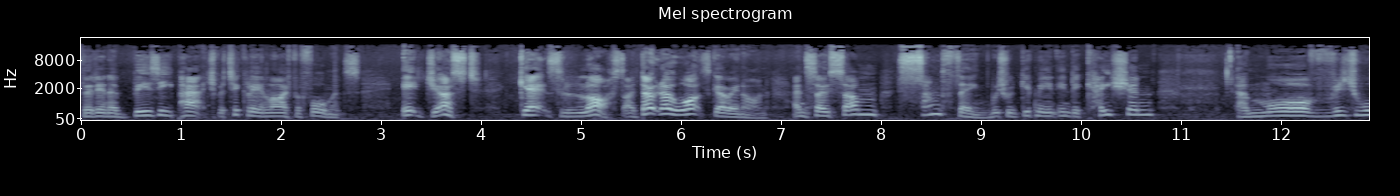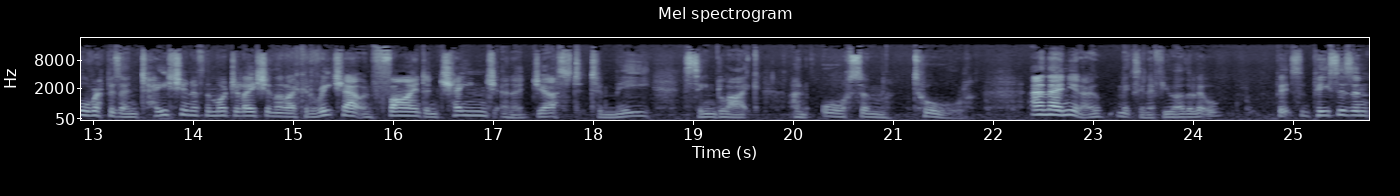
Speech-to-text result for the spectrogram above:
that in a busy patch, particularly in live performance, it just gets lost. I don't know what's going on. And so some something which would give me an indication a more visual representation of the modulation that I could reach out and find and change and adjust to me seemed like an awesome tool and then you know mix in a few other little bits and pieces and,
